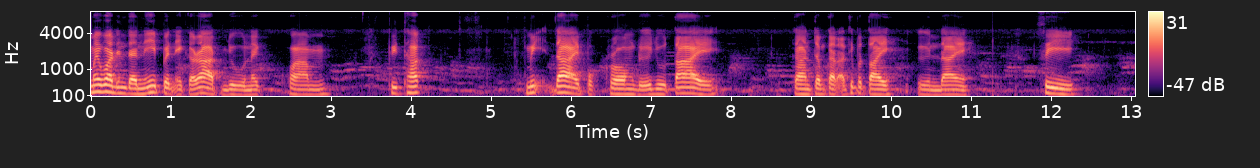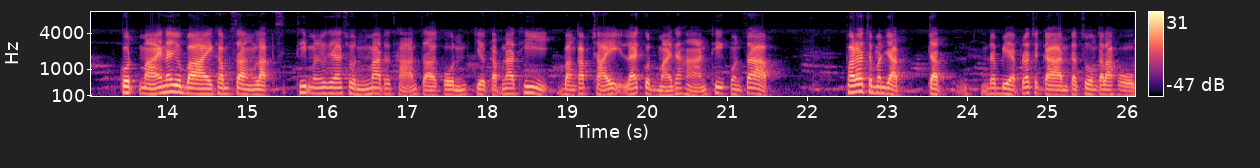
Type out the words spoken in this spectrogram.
ไม่ว่าดินแดนนี้เป็นเอกราชอยู่ในความ พิทักษ์มิได้ปกครองหรืออยู่ใต้การจำกัดอธิปไตยอื่นใด 4. กฎหมายนโยบายคำสั่งหลักสิทธิมนุษยชนมาตรฐานสากลเกี่ยวกับหน้าที่บังคับใช้และกฎหมายทหารที่ควรทราบ พระราชบัญญัติจัดระเบียบราชการกระทรวงกลาโหม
